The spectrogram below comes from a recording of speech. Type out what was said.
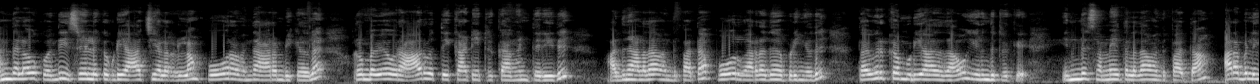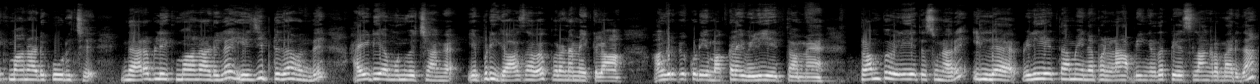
அந்த அளவுக்கு வந்து இஸ்ரேலில் இருக்கக்கூடிய ஆட்சியாளர்கள்லாம் போரை வந்து ஆரம்பிக்கிறதுல ரொம்பவே ஒரு ஆர்வத்தை காட்டிகிட்டு இருக்காங்கன்னு தெரியுது. அதனால தான் வந்து பார்த்தா போர் வர்றது அப்படிங்கிறது தவிர்க்க முடியாததாகவும் இருந்துகிட்ருக்கு இந்த சமயத்தில் தான் வந்து பார்த்தா அரபு லீக் மாநாடு கூடுச்சு. இந்த அரபு லீக் மாநாடில் எஜிப்ட் தான் வந்து ஐடியா முன் வச்சாங்க. எப்படி காசாவை புலனமைக்கலாம்? அங்கே இருக்கக்கூடிய மக்களை வெளியேற்றாமல் ட்ரம்ப் வெளியேற்ற சொன்னார். இல்லை வெளியேற்றாமல் என்ன பண்ணலாம் அப்படிங்கிறத பேசலாங்கிற மாதிரி தான்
